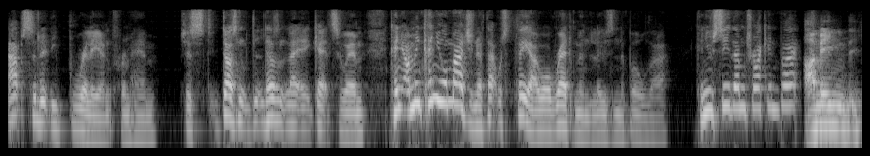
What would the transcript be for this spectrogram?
Absolutely brilliant from him. Just doesn't doesn't let it get to him. Can you, I mean can you imagine if that was Theo or Redmond losing the ball there? Can you see them tracking back? I mean,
